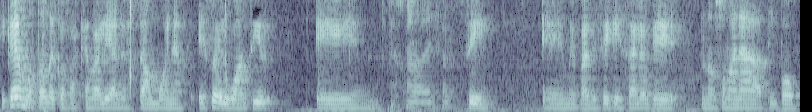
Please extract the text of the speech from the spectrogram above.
y que hay un montón de cosas que en realidad no están buenas. Eso del wanted, eh, Es una de ellas. Sí, eh, me parece que es algo que no suma nada, tipo,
